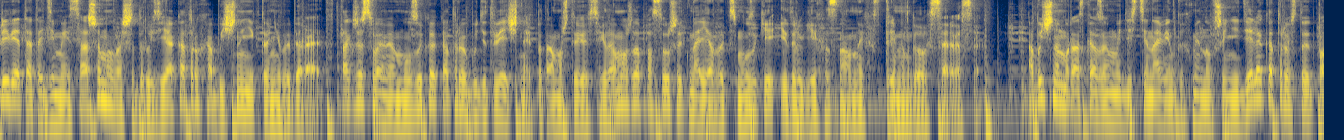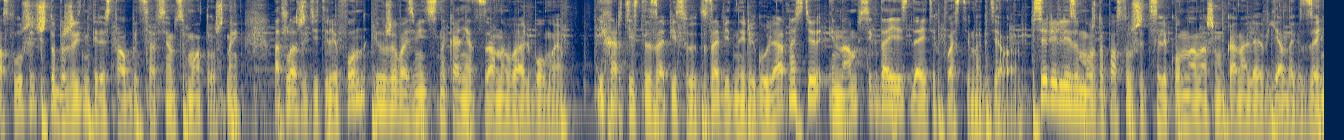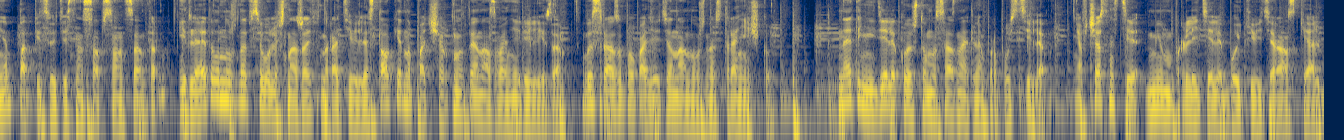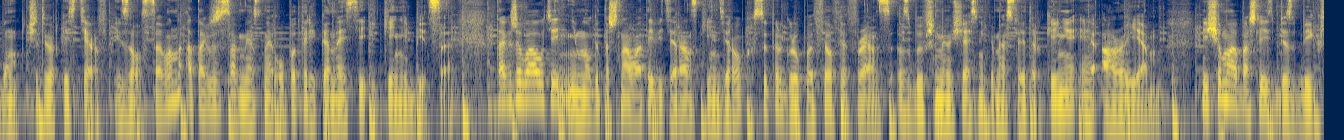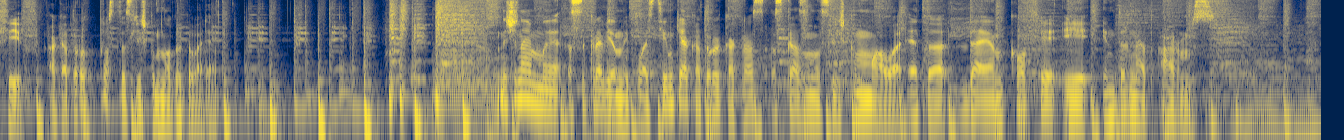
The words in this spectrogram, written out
Привет, это Дима и Саша, мы ваши друзья, которых обычно никто не выбирает. Также с вами музыка, которая будет вечной, потому что ее всегда можно послушать на Яндекс Музыке и других основных стриминговых сервисах. Обычно мы рассказываем о 10 новинках минувшей недели, которые стоит послушать, чтобы жизнь перестала быть совсем суматошной. Отложите телефон и уже возьмитесь наконец за новые альбомы. Их артисты записывают с завидной регулярностью, и нам всегда есть до этих пластинок дело. Все релизы можно послушать целиком на нашем канале в Яндекс.Дзене, подписывайтесь на Subsound Center, и для этого нужно всего лишь нажать в нарративе листалки на подчеркнутое название релиза. Вы сразу попадете на нужную страничку. На этой неделе кое-что мы сознательно пропустили. В частности, мимо пролетели бойкий ветеранский альбом «Четверки стерв» из L7, а также совместный опыт Рика Несси и Кенни Битса. Также в ауте немного тошноватый ветеранский инди-рок супергруппы Filthy Friends с бывшими участниками Slater Kinney и R.E.M. Еще мы обошлись без Big Thief, о которых просто слишком много говорят. Начинаем мы с сокровенной пластинки, о которой как раз сказано слишком мало. Это Diane Coffee и Internet Arms.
